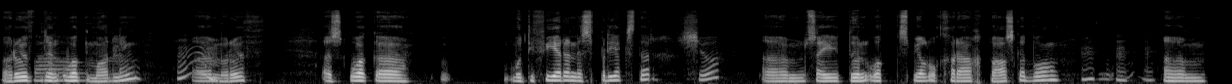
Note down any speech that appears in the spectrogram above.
Ruth wow. doen ook modeling. Ehm um, Ruth is ook 'n uh, motiverende spreekster. Sjoe. Ehm um, sy doen ook speel ook graag basketbal. Mm, mm, mm. Ehm um,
